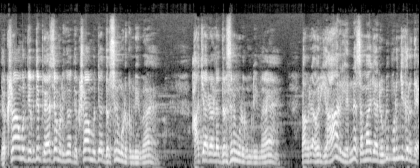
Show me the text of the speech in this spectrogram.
தட்சிணாமூர்த்தியை பற்றி பேச முடியும்? தட்சிணாமூர்த்தியை தரிசனம் கொடுக்க முடியுமா? ஆச்சாரியால் தரிசனம் கொடுக்க முடியுமா? அவர் அவர் யார்? என்ன சமாச்சாரம்? எப்படி புரிஞ்சுக்கிறது?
